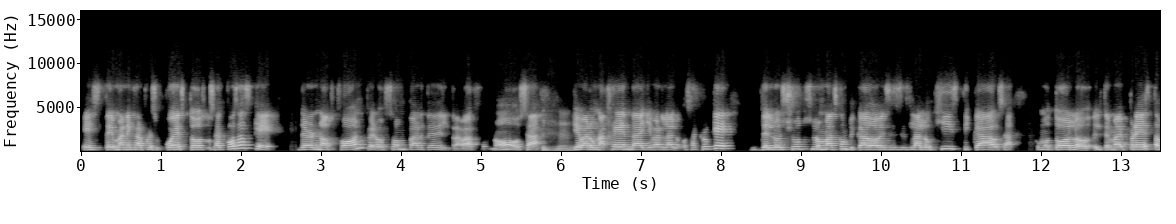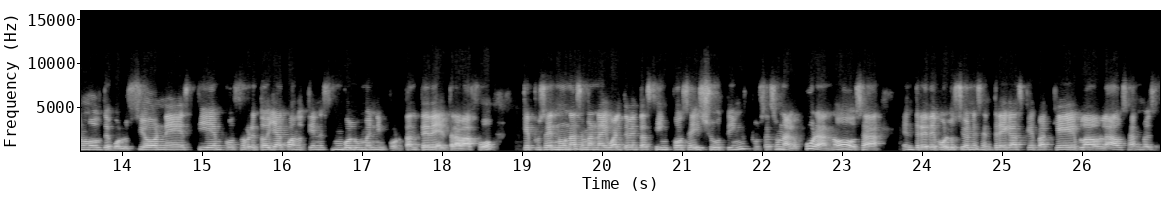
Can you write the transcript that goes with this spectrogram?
este, manejar presupuestos, o sea, cosas que they're not fun, pero son parte del trabajo, ¿no? O sea, llevar una agenda, llevarla, o sea, creo que de los shoots lo más complicado a veces es la logística, o sea, como todo lo, el tema de préstamos, devoluciones, tiempos, sobre todo ya cuando tienes un volumen importante de trabajo, que pues en una semana igual te ventas cinco o seis shootings, pues es una locura, ¿no? O sea, entre devoluciones, entregas, qué va qué, bla, bla, bla, o sea, no es,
